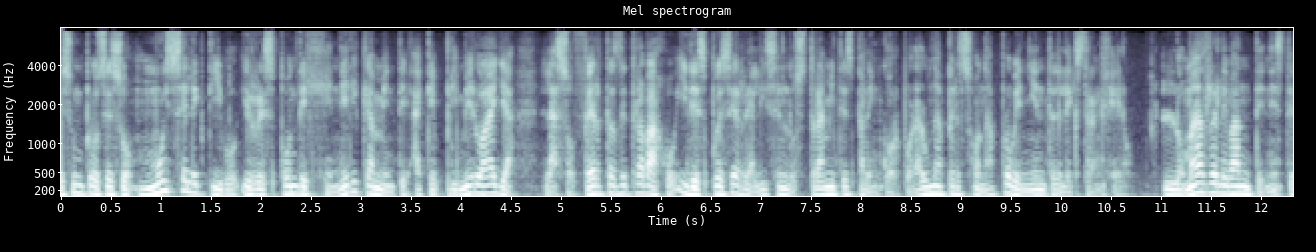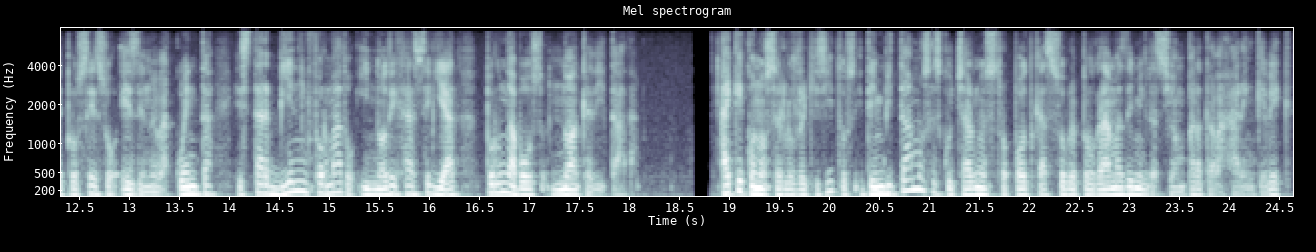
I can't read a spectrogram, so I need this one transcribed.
es un proceso muy selectivo y responde genéricamente a que primero haya las ofertas de trabajo y después se realicen los trámites para incorporar una persona proveniente del extranjero. Lo más relevante en este proceso es de nueva cuenta estar bien informado y no dejarse guiar por una voz no acreditada. Hay que conocer los requisitos y te invitamos a escuchar nuestro podcast sobre programas de inmigración para trabajar en Quebec,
